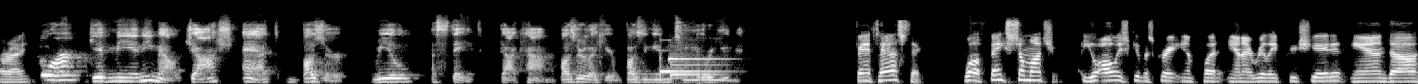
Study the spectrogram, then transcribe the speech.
right Or give me an email, josh at buzzerrealestate.com. Buzzer like you're buzzing into your unit. Fantastic. Well, thanks so much. You always give us great input, and I really appreciate it. And uh,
